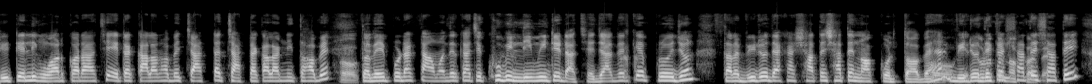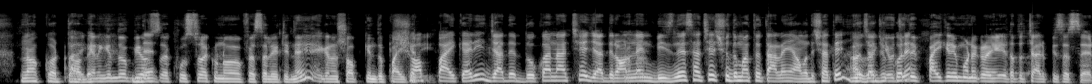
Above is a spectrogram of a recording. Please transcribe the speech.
ডিটেলিং ওয়ার্ক করা আছে এটা কালার হবে চারটা চারটা কালার নিতে হবে। তবে এই প্রোডাক্টটা আমাদের কাছে খুবই লিমিটেড আছে যাদেরকে প্রয়োজন তারা ভিডিও দেখার সাথে সাথে নক করতে হবে হ্যাঁ? ভিডিও দেখার সাথে সাথে নক করতে হবে। এখানে কিন্তু খুচরা কোনো ফ্যাসিলিটি নেই এখানে সব কিন্তু সব পাইকারি পাইকারি যাদের দোকান আছে যাদের অনলাইন বিজনেস আছে শুধুমাত্র তারাই আমাদের সাথে আচ্ছা যোগাযোগ করে। যদি পাইকারি মনে করেন এটা তো চার পিসের সেট।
